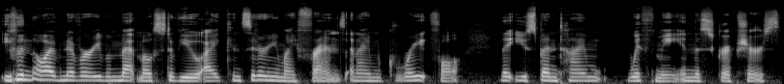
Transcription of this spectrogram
even though I've never even met most of you, I consider you my friends, and I'm grateful that you spend time with me in the scriptures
